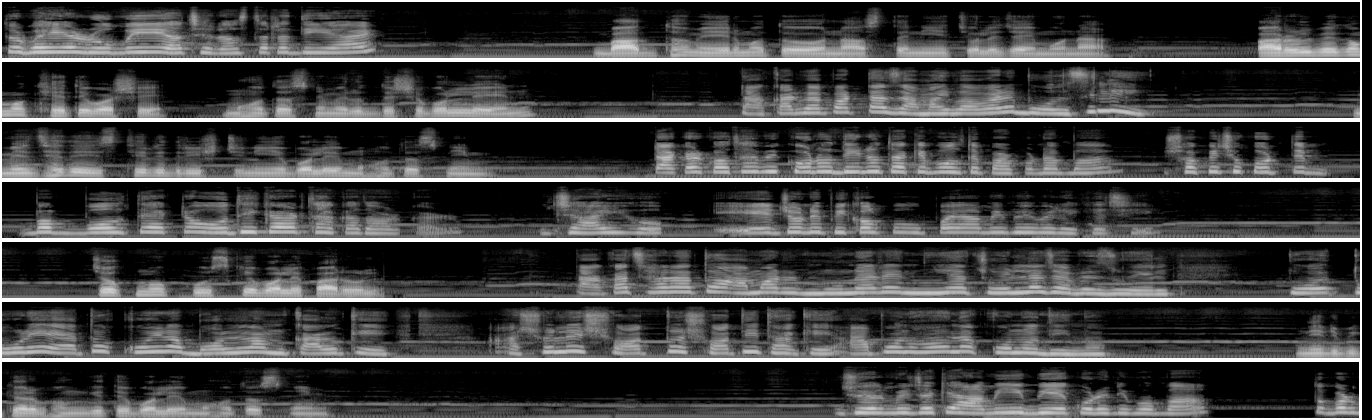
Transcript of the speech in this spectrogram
তোর ভাইয়া রুমেই আছে নাস্তাটা দিয়ে আয়। বাধ্য মেয়ের মতো নাস্তা নিয়ে চলে যায় মোনা। পারুল বেগমও খেতে বসে। মুহতাসনিমের উদ্দেশ্যে বললেন টাকার ব্যাপারটা জামাই বাবারে বলছিলি? মেঝেতে স্থির দৃষ্টি নিয়ে বলে মুহতাসনিম টাকার কথা আমি কোনোদিনও তাকে বলতে পারব না মা। সবকিছু করতে বা বলতে একটা অধিকার থাকা দরকার। যাই হোক এর জন্য বিকল্প উপায় আমি ভেবে রেখেছি। চোখ মুখ কুচকে বলে পারুল টাকা ছাড়া তো আমার মুনারে নিয়ে চলে যাবে জুয়েল। তো তোরে এত কইরা বললাম কালকে আসলে সৎ তো সতই থাকে আপন হয় না কোনো দিনও নির্বিকার ভঙ্গিতে বলে মুহতসনিম জুয়েল মির্জাকে আমিই বিয়ে করে নিব মা। তোমার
